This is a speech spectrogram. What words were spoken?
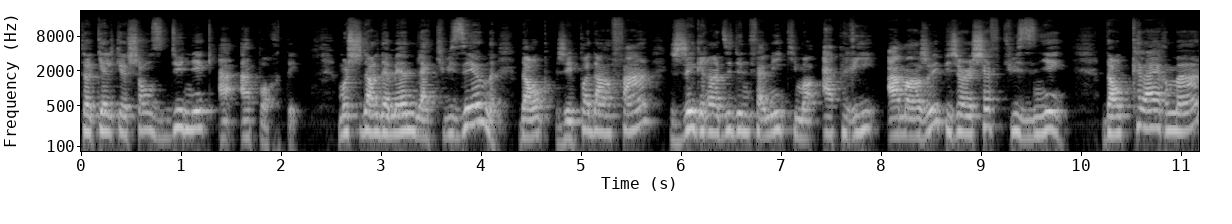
tu as quelque chose d'unique à apporter. Moi, je suis dans le domaine de la cuisine, donc j'ai pas d'enfants. J'ai grandi d'une famille qui m'a appris à manger, puis j'ai un chef cuisinier. Donc, clairement,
